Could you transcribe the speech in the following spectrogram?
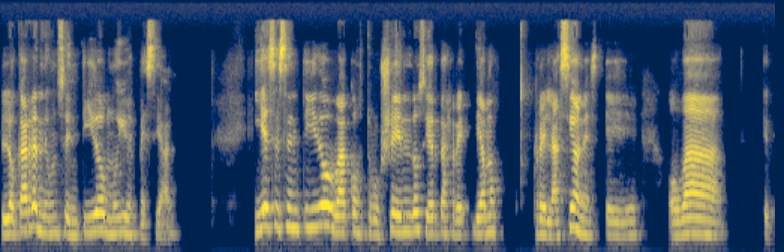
lo cargan de un sentido muy especial. Y ese sentido va construyendo ciertas, digamos, relaciones eh, o va eh,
